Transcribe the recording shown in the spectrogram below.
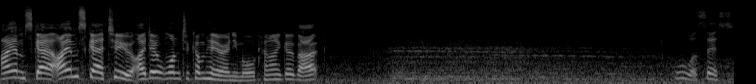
I am scared. I am scared too. I don't want to come here anymore. Can I go back? Oh, what's this?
